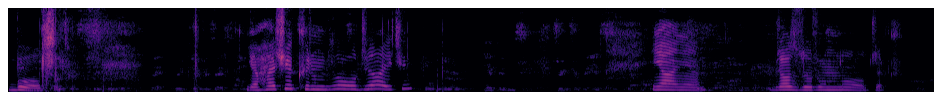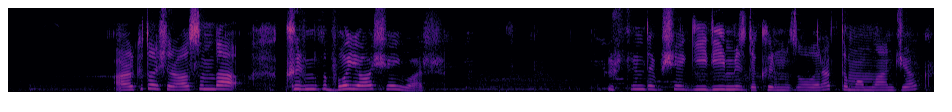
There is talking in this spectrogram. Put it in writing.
bu olsun. Ya her şey kırmızı olacağı için yani biraz zorunlu olacak. Arkadaşlar aslında kırmızı bayağı şey var. Üstünde bir şey giydiğimizde kırmızı olarak tamamlanacak.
